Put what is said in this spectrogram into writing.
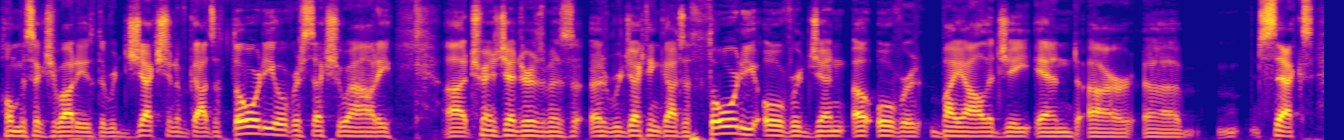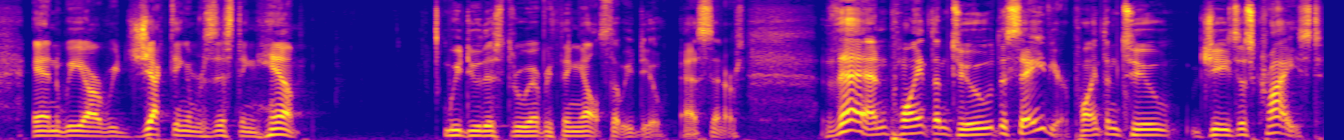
Homosexuality is the rejection of God's authority over sexuality. Uh, transgenderism is uh, rejecting God's authority over gen, uh, over biology and our uh, sex, and we are rejecting and resisting Him. We do this through everything else that we do as sinners. Then point them to the Savior, point them to Jesus Christ.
